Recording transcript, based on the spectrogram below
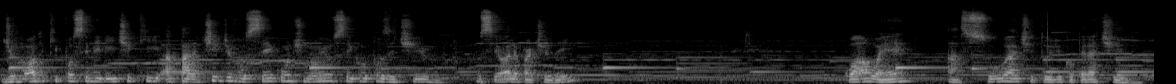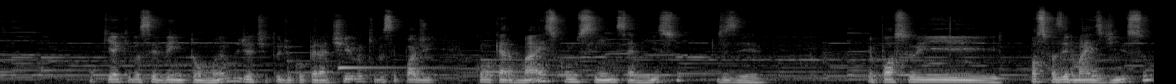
de um modo que possibilite que a partir de você continue um ciclo positivo. Você olha a partir daí? qual é a sua atitude cooperativa. O que é que você vem tomando de atitude cooperativa que você pode colocar mais consciência nisso, dizer eu posso ir, posso fazer mais disso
